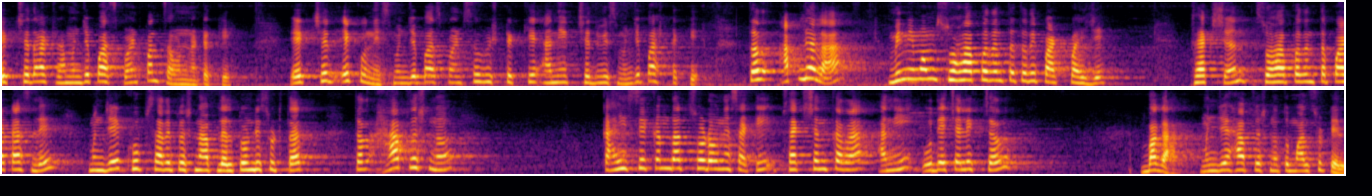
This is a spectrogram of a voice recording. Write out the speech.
एकशे अठरा म्हणजे पाच पॉईंट पंचावन्न टक्के. एकशे एकोणीस म्हणजे पाच पॉईंट सव्वीस टक्के आणि एक छेद वीस म्हणजे पाच टक्के. तर आपल्याला मिनिमम सोळापर्यंत तरी पाठ पाहिजे. फ्रॅक्शन सोळापर्यंत पाठ असले म्हणजे खूप सारे प्रश्न आपल्याला तोंडी सुटतात. तर हा प्रश्न काही सेकंदात सोडवण्यासाठी फ्रॅक्शन करा आणि उद्याच्या लेक्चर बघा. म्हणजे हा प्रश्न तुम्हाला सुटेल.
